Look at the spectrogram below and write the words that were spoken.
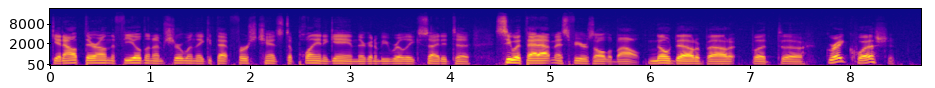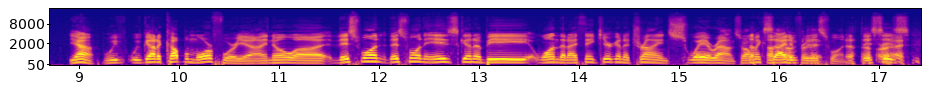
get out there on the field. And I'm sure when they get that first chance to play in a game, they're going to be really excited to see what that atmosphere is all about. No doubt about it. But uh, great question. Yeah, we've we've got a couple more for you. I know uh, this one this one is going to be one that I think you're going to try and sway around. So I'm excited okay. for this one. This All is right.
